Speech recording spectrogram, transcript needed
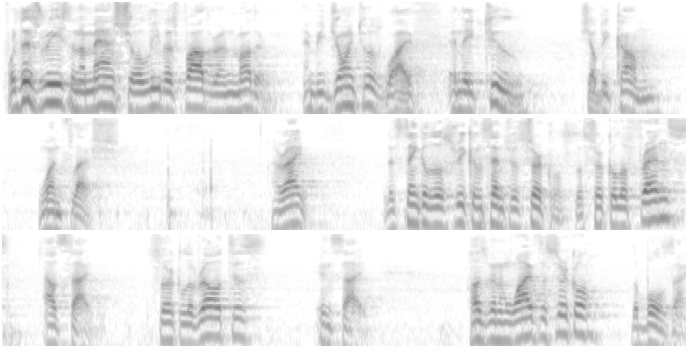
For this reason, a man shall leave his father and mother and be joined to his wife, and they two shall become one flesh. All right? Let's think of those three concentric circles the circle of friends, outside, circle of relatives, inside. Husband and wife, the circle, the bullseye.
